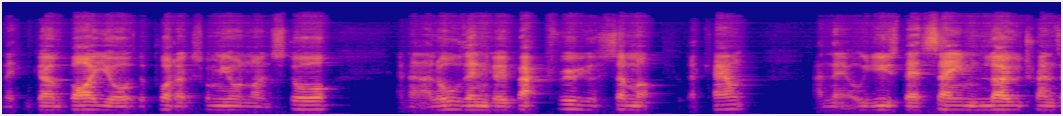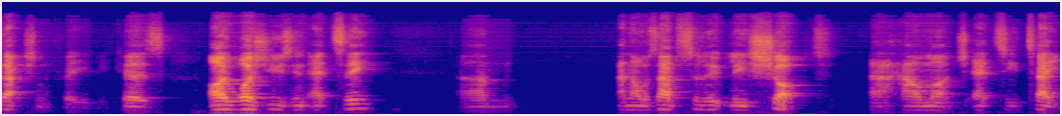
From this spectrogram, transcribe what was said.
and they can go and buy your the products from your online store, that'll all then go back through your SumUp account, and they'll use their same low transaction fee because I was using Etsy, um, and I was absolutely shocked at how much Etsy take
